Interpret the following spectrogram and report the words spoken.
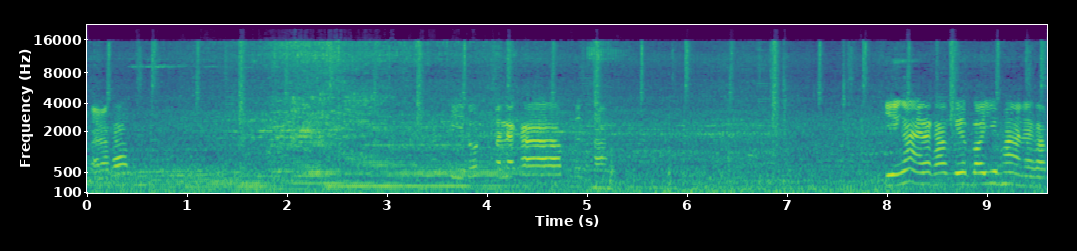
ไปแล้วครับขี่รถไปแล้วครับเดินทางขี่ง่ายนะครับ เวฟร้อยยี่ห้านะครับ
